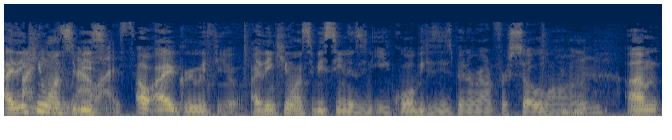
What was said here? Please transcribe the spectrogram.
I think he wants to be. allies. Oh, I agree with you. I think he wants to be seen as an equal because he's been around for so long. Mm-hmm. Um,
